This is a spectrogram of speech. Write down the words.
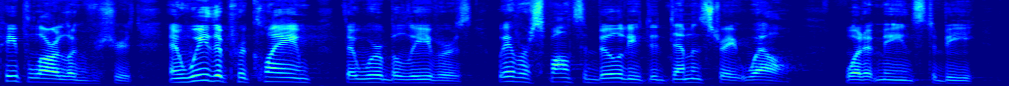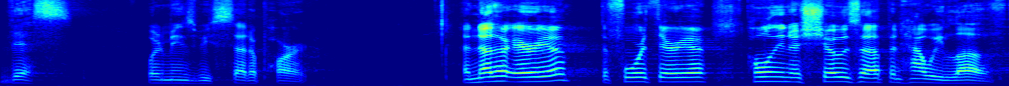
People are looking for truth. And we that proclaim that we're believers, we have a responsibility to demonstrate well what it means to be this, what it means to be set apart. Another area, the fourth area, holiness shows up in how we love.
